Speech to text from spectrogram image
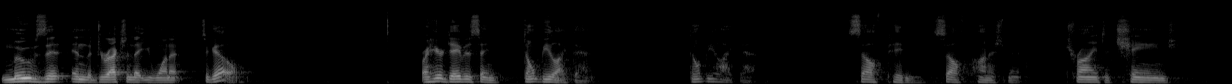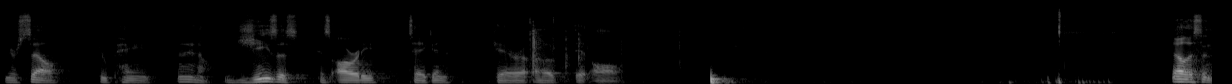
moves it in the direction that you want it to go. Right here, David is saying, don't be like that. Don't be like that. Self pity, self punishment, trying to change yourself through pain. No, no, no. Jesus has already taken care of it all. Now, listen,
